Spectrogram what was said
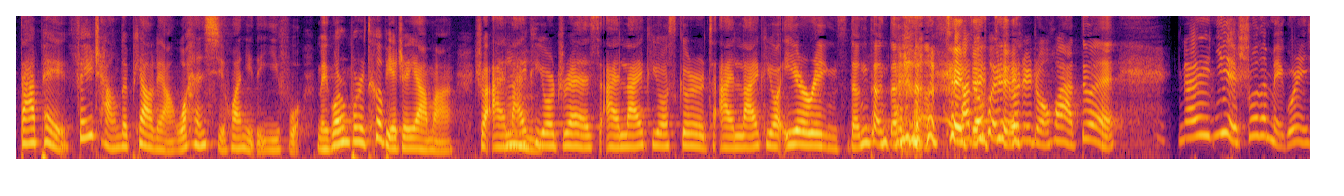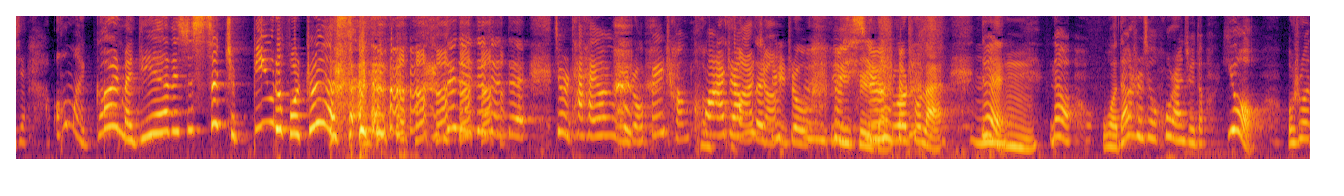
搭配非常的漂亮，我很喜欢你的衣服。”美国人不是特别这样吗？说 “I like your dress, I like your skirt, I like your earrings” 等等等等，他都会说这种话，对。那你也说的美国人一些，Oh my God, my dear, this is such a beautiful dress。对对对对对，就是他还要用一种非常夸张的这种语气说出来。对，那我当时就忽然觉得，哟，我说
